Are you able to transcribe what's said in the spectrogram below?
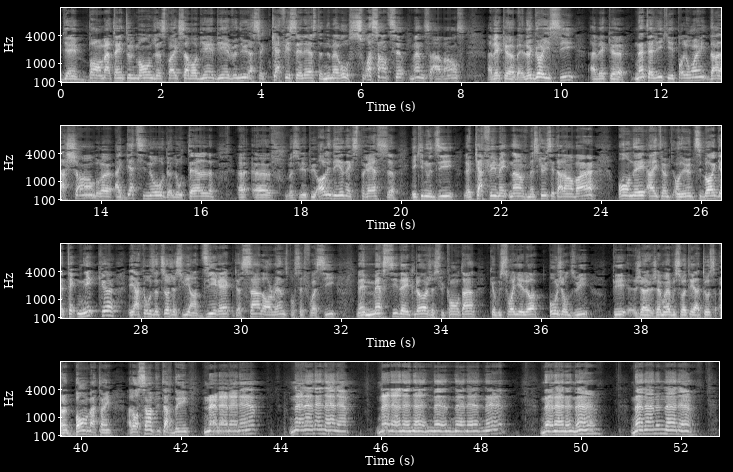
bien, bon matin tout le monde, j'espère que ça va bien. Bienvenue à ce Café Céleste numéro 67, man, ça avance, avec euh, ben, le gars ici, avec euh, Nathalie qui est pas loin, dans la chambre euh, à Gatineau de l'hôtel, euh, je me souviens plus, Holiday Inn Express, et qui nous dit, le café maintenant, je m'excuse, c'est à l'envers. On est on a eu un petit bug technique et à cause de ça, je suis en direct de Saint Lawrence pour cette fois-ci. Mais merci d'être là. Je suis content que vous soyez là aujourd'hui. Puis j'aimerais vous souhaiter à tous un bon matin. Alors sans plus tarder.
